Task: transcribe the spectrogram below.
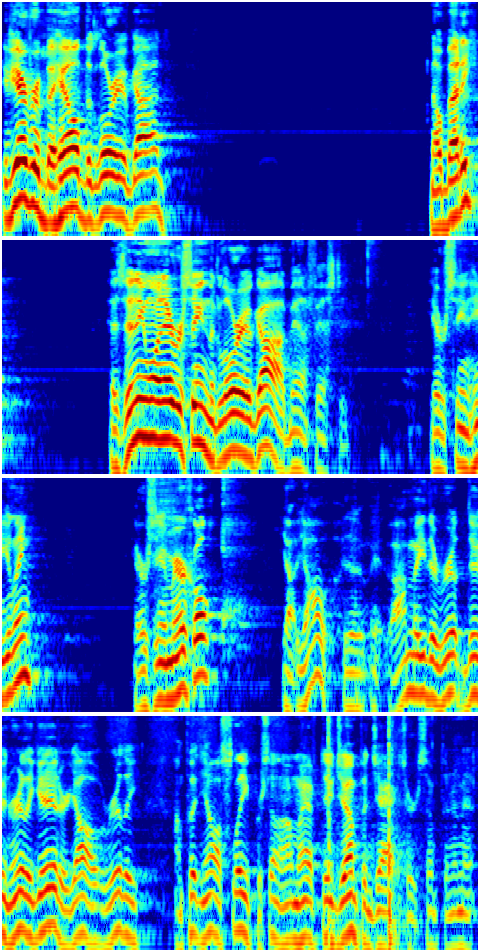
have you ever beheld the glory of god Nobody? Has anyone ever seen the glory of God manifested? You ever seen healing? You ever seen a miracle? Y'all, y'all uh, I'm either re- doing really good or y'all really, I'm putting y'all asleep or something. I'm going to have to do jumping jacks or something in a minute.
